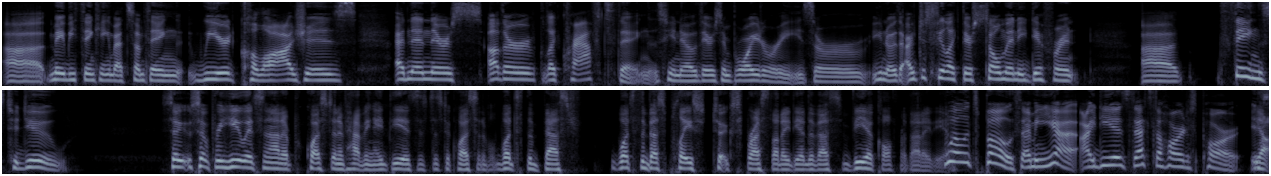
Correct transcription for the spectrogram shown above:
uh, maybe thinking about something weird collages. And then there's other like crafts things, you know, there's embroideries or, you know, I just feel like there's so many different uh, things to do. So, so for you, it's not a question of having ideas. It's just a question of what's the best, what's the best place to express that idea, the best vehicle for that idea. Well, it's both. I mean, yeah, ideas, that's the hardest part, is Yeah.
